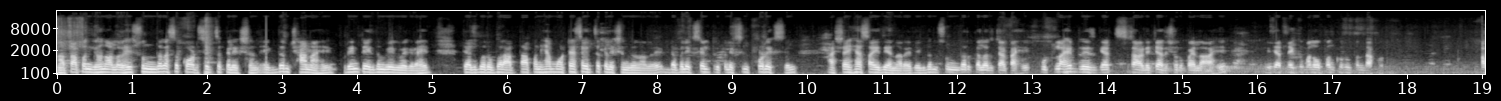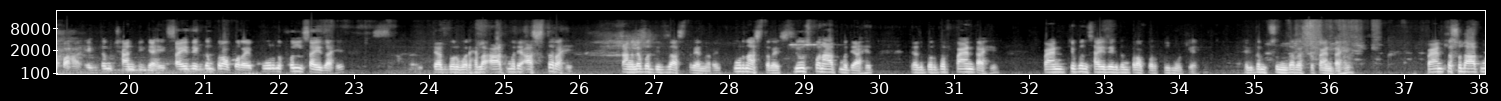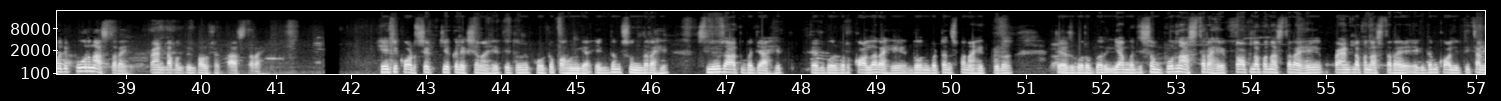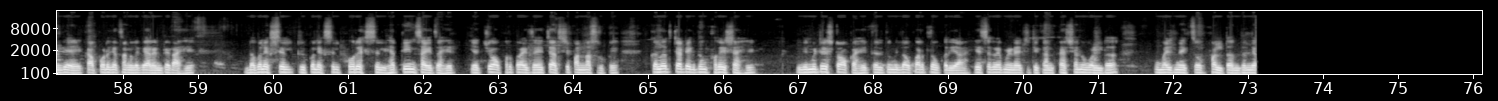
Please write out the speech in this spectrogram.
आता आपण घेऊन आलो हे सुंदर असं कॉडसेटचं कलेक्शन एकदम छान आहे. प्रिंट एकदम वेगवेगळे आहेत. त्याचबरोबर आता आपण ह्या मोठ्या साईजचं कलेक्शन घेऊन आलो आहे. Double XL triple XL four XL अशा ह्या साईज येणार आहेत. एकदम सुंदर कलर चार्ट आहे. कुठलाही ड्रेस घ्या साडेचारशे रुपयाला आहे. मी त्यातलं एक तुम्हाला ओपन करून पण दाखवतो. हा पहा एकदम छान पिक आहे. साईज एकदम प्रॉपर आहे. पूर्ण फुल साईज आहे. त्याचबरोबर ह्याला आतमध्ये अस्तर आहे. चांगल्या पद्धतीचं अस्तर येणार आहे. पूर्ण अस्तर आहे. स्लीव्ज पण आतमध्ये आहेत. त्याचबरोबर पॅन्ट आहे. पॅन्टची पण साईज एकदम प्रॉपर फुल मोठी आहे. एकदम सुंदर असं पॅन्ट आहे. पॅन्टला सुद्धा आतमध्ये पूर्ण अस्तर आहे. पॅन्टला पण तुम्ही पाहू शकता अस्तर आहे. हे जे कॉडसेट जे कलेक्शन आहे ते तुम्ही फोटो पाहून घ्या. एकदम सुंदर आहे. स्लीव्ज आतमध्ये आहेत. त्याचबरोबर कॉलर आहे. दोन बटन्स पण आहेत पुढं. त्याचबरोबर यामध्ये संपूर्ण अस्तर आहे. टॉपला पण अस्तर आहे पॅन्टला पण अस्तर आहे. एकदम क्वालिटी चांगली आहे. कापड चांगलं गॅरंटेड आहे. Double XL triple XL four XL ह्या तीन साईज आहेत. याची ऑफर प्राईस आहे चारशे पन्नास रुपये. कलर चार्ट एकदम फ्रेश आहे. लिमिटेड स्टॉक आहे. तरी तुम्ही लवकरात लवकर या. हे सगळे मिळण्याचे ठिकाण फॅशन वर्ल्ड उमेश नेक चौक फलटण. धन्यवाद.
